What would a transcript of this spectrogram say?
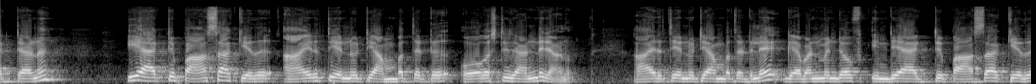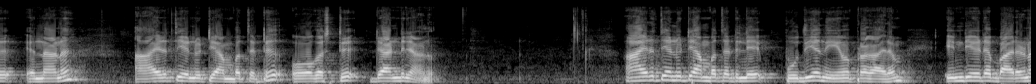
ആക്റ്റാണ് ഈ ആക്ട് പാസ്സാക്കിയത് ആയിരത്തി എണ്ണൂറ്റി അമ്പത്തെട്ട് ഓഗസ്റ്റ് രണ്ടിനാണ്. ആയിരത്തി എണ്ണൂറ്റി അമ്പത്തെട്ടിലെ ഗവൺമെന്റ് ഓഫ് ഇന്ത്യ ആക്ട് പാസ്സാക്കിയത് എന്നാണ് ആയിരത്തി എണ്ണൂറ്റി അമ്പത്തെട്ട് ഓഗസ്റ്റ് രണ്ടിനാണ്. ആയിരത്തി എണ്ണൂറ്റി അമ്പത്തെട്ടിലെ പുതിയ നിയമപ്രകാരം ഇന്ത്യയുടെ ഭരണ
